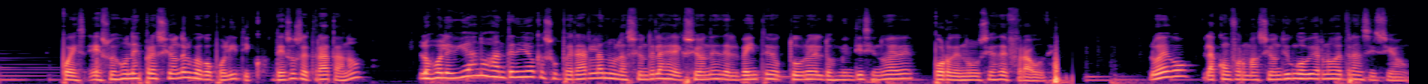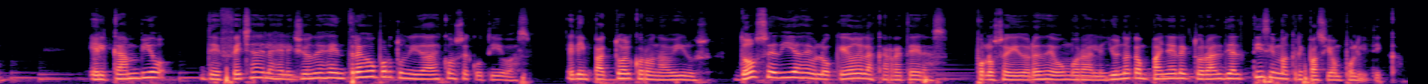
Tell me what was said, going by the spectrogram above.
pues eso es una expresión del juego político, de eso se trata, ¿no? Los bolivianos han tenido que superar la anulación de las elecciones del 20 de octubre del 2019 por denuncias de fraude. Luego, la conformación de un gobierno de transición. El cambio de fecha de las elecciones en tres oportunidades consecutivas. El impacto del coronavirus. 12 días de bloqueo de las carreteras por los seguidores de Evo Morales y una campaña electoral de altísima crispación política.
